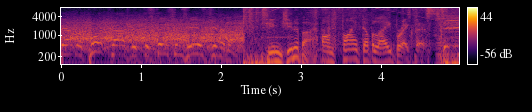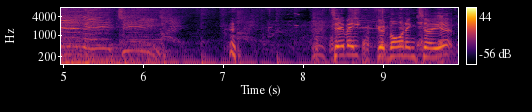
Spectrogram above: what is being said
about report cards with distinctions. Here's Ginnivan. Tim Ginnivan on 5AA Breakfast. Timmy, G! Timmy, good morning to you.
